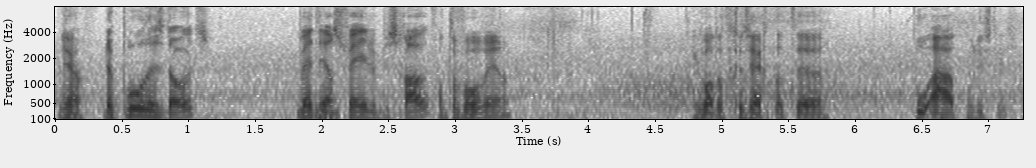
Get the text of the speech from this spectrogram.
Ja. De pool is dood. Werd hij als velen beschouwd. Van tevoren, ja. Ik had het gezegd dat eh pool A het moeilijkst is.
